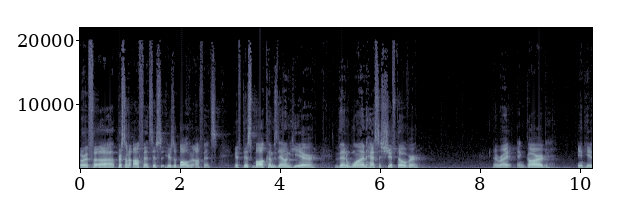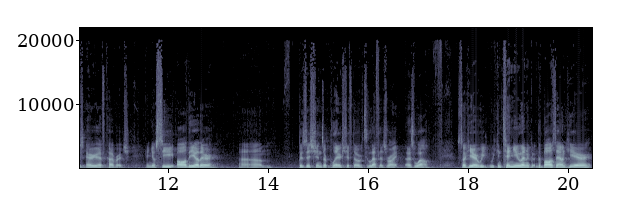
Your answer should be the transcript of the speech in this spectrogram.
or if a person on offense, this, here's a ball in offense, if this ball comes down here, then one has to shift over, all right, and guard in his area of coverage. And you'll see all the other um, positions or players shift over to left as right as well. So here we, we continue, and the ball's down here.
